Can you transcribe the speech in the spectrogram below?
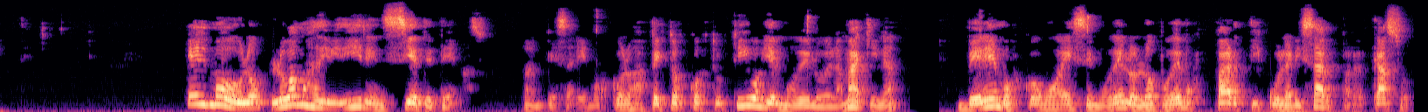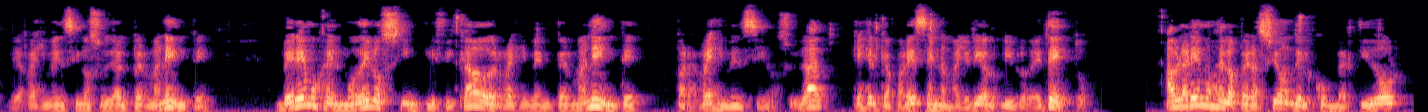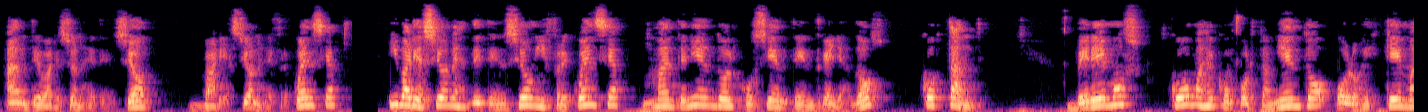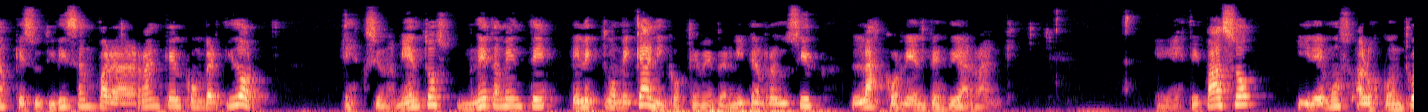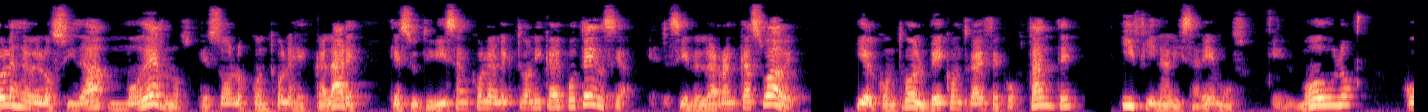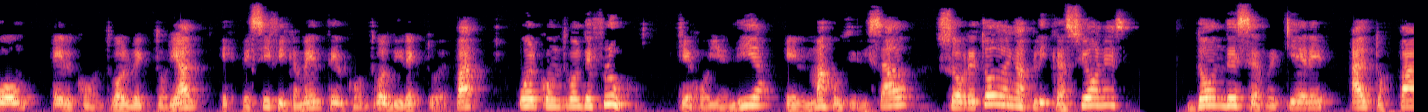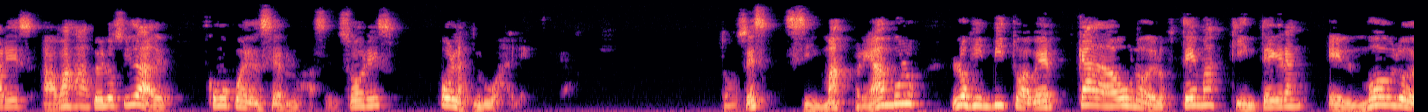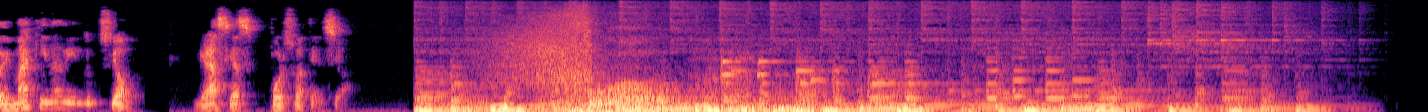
El módulo lo vamos a dividir en siete temas. Empezaremos con los aspectos constructivos y el modelo de la máquina. Veremos cómo ese modelo lo podemos particularizar para el caso de régimen sinusoidal permanente veremos el modelo simplificado de régimen permanente para régimen sinusoidal, que es el que aparece en la mayoría de los libros de texto. Hablaremos de la operación del convertidor ante variaciones de tensión, variaciones de frecuencia y variaciones de tensión y frecuencia manteniendo el cociente entre ellas dos constante. Veremos cómo es el comportamiento o los esquemas que se utilizan para el arranque del convertidor accionamientos netamente electromecánicos que me permiten reducir las corrientes de arranque. En este paso iremos a los controles de velocidad modernos, que son los controles escalares que se utilizan con la electrónica de potencia, es decir, el arranca suave, y el control B contra F constante, y finalizaremos el módulo con el control vectorial, específicamente el control directo de par o el control de flujo, que es hoy en día el más utilizado, sobre todo en aplicaciones donde se requiere altos pares a bajas velocidades, como pueden ser los ascensores o las grúas eléctricas. Entonces, sin más preámbulos, los invito a ver cada uno de los temas que integran el módulo de máquina de inducción. Gracias por su atención.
